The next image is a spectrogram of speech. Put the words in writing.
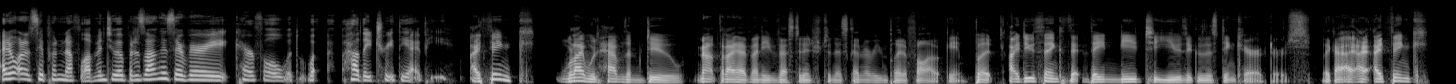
I don't want to say put enough love into it, but as long as they're very careful with what, how they treat the IP. I think what I would have them do, not that I have any vested interest in this, because I've never even played a Fallout game, but I do think that they need to use existing characters. Like I, I, I think,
